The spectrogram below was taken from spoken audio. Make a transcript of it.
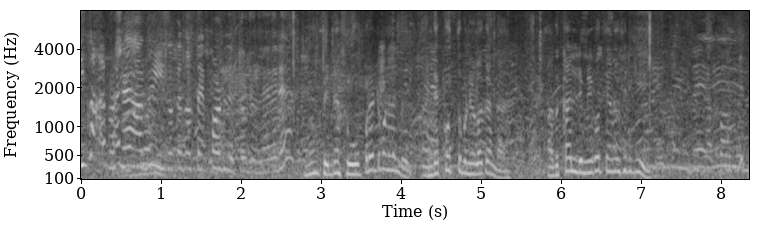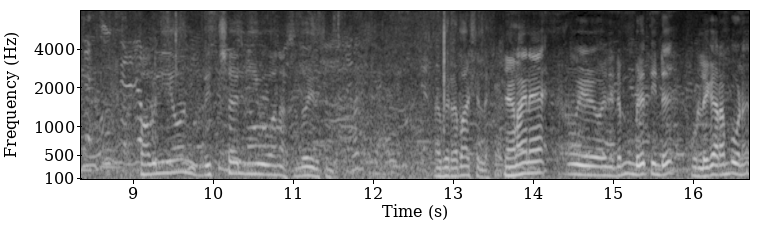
ഇത് പക്ഷെ അത് ഇതൊക്കെ തൊട്ട് എപ്പോഴും എത്തുള്ളൂ അവർ ഉം, പിന്നെ സൂപ്പറായിട്ട് പണിതുണ്ട് അതിന്റെ കൊത്തുപണികളൊക്കെ ഉണ്ടാ അത് കല്ലുമ്മി കൊത്തിയാണ് ശരിക്കും. പവലിയോൺ റിച്ചലിയു ആണ് എന്തോ എഴുതിയിട്ടുണ്ട്. അവരുടെ ഭാഷയല്ലേ? ഞങ്ങളങ്ങനെ ഇതിന്റെ ഇതിന്റെ മുമ്പിൽ എത്തിയിട്ട് ഉള്ളിൽ കയറാൻ പോണ്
